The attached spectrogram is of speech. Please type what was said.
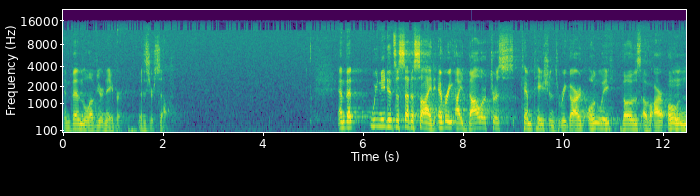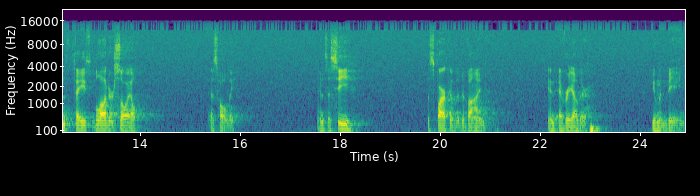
And then love your neighbor as yourself. And that we needed to set aside every idolatrous temptation to regard only those of our own faith, blood, or soil as holy. And to see the spark of the divine in every other human being,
